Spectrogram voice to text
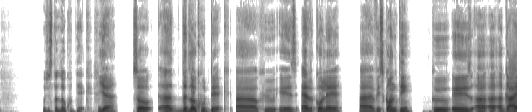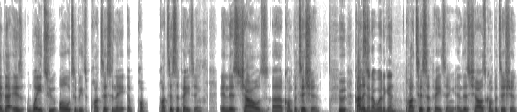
he was just a local dick. Yeah. So uh, the local dick, uh, who is Ercole uh, Visconti, who is a, a, a guy that is way too old to be participate, uh, pa- participating in this child's uh, competition, who kind of say that word again? participating in this child's competition.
